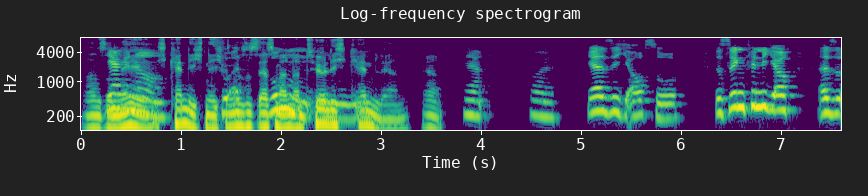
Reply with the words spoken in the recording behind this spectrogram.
Also, Ja, nee, genau. ich kenne dich nicht. So wir müssen uns erstmal natürlich irgendwie. kennenlernen. Ja. Ja, voll. Ja, sehe ich auch so. Deswegen finde ich auch, also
